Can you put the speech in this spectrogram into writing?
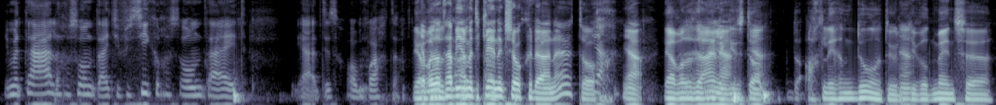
je mentale gezondheid, je fysieke gezondheid. Ja, het is gewoon prachtig. Ja, maar dat hebben jullie met de clinics ook gedaan, hè? Toch? Ja. Ja. Ja, want uiteindelijk Ja, is dat ja. de achterliggende doel natuurlijk. Ja. Je wilt mensen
